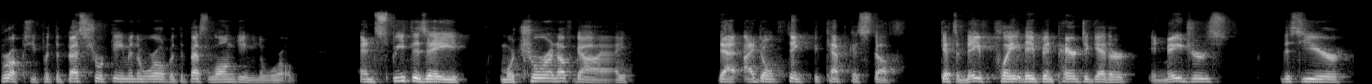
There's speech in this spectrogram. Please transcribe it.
Brooks. You put the best short game in the world with the best long game in the world. And Spieth is a mature enough guy that I don't think the Koepka stuff gets him. They've played, they've been paired together in majors this year.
